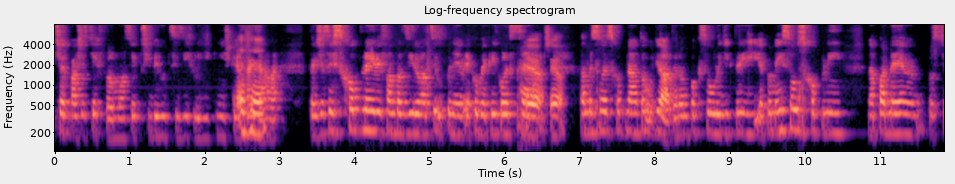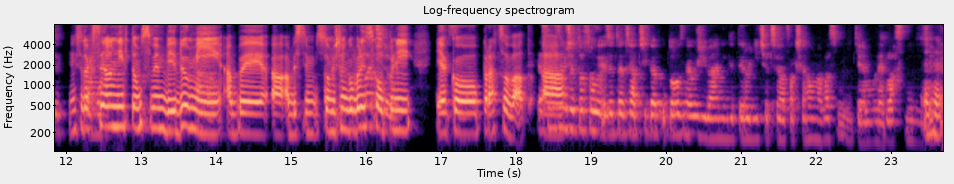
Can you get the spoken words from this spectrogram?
čerpáš z těch filmů, z těch příběhů cizích lidí, knížky a tak mhm. dále, takže jsi schopný vyfantazírovat si úplně jako v jakýkoliv scénář. Jo, jo. Ta mysl je schopná to udělat, jenom pak jsou lidi, kteří jako nejsou schopní napadne je prostě... Nejsou tak silní v tom svém vědomí, aby, a, aby s, tím, s tou myšlenkou byli schopní jako Jasně. pracovat. Já si a... myslím, že to, jsou, že to je třeba příklad u toho zneužívání, kdy ty rodiče třeba fakt šahou na vlastní dítě nebo nevlastní dítě. Uh-huh.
